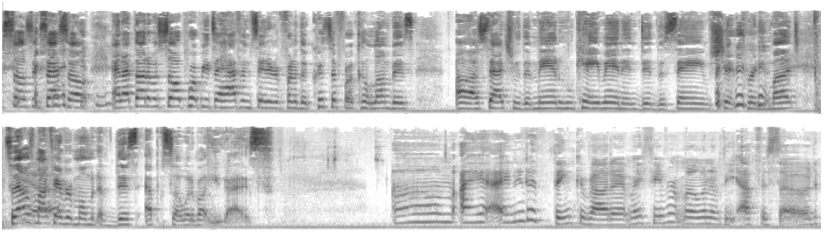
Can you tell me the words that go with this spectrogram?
so successful. And I thought it was so appropriate to have him standing in front of the Christopher Columbus uh, statue, the man who came in and did the same shit pretty much. So that was my favorite moment of this episode. What about you guys? Um, I I need to think about it. My favorite moment of the episode.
